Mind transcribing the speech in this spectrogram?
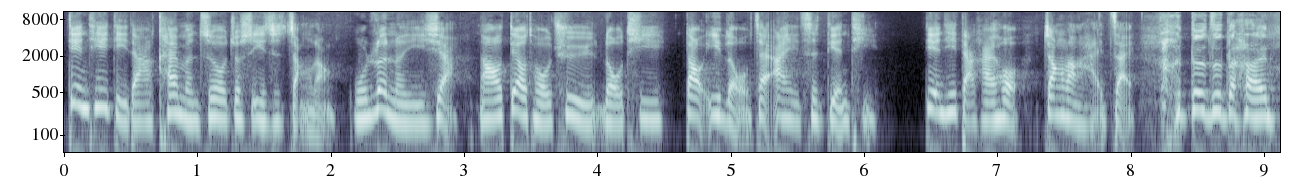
电梯抵达，开门之后就是一只蟑螂。我愣了一下，然后掉头去楼梯到一楼，再按一次电梯。电梯打开后，蟑螂还在。对对对，还等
